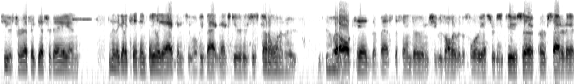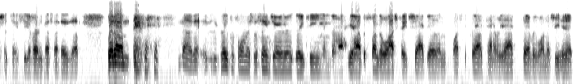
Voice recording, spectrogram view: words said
she was terrific yesterday. And you know they got a kid named Bailey Atkins who will be back next year, who's just kind of one of those do it all kids, their best defender, and she was all over the floor yesterday too. So or Saturday, I should say. See, I've already messed my days up, but um. no, that, it was a great performance with St. Joe. They're a great team, and uh, yeah, it was fun to watch Paige Shy go and watch the crowd kind of react to everyone that she hit.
